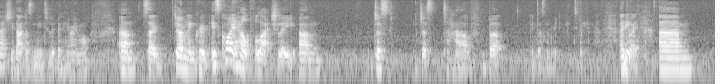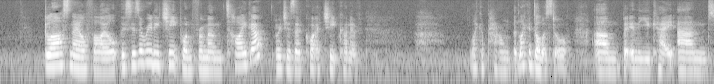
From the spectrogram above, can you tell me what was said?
actually, that doesn't need to live in here anymore. Um, so Germolene cream is quite helpful actually. Um, just just to have, but it doesn't really need to be in there. Anyway, um, glass nail file. This is a really cheap one from um, Tiger, which is a quite a cheap kind of like a pound, like a dollar store, um, but in the UK. And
